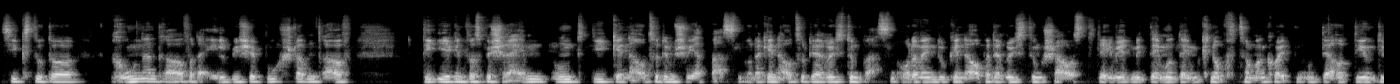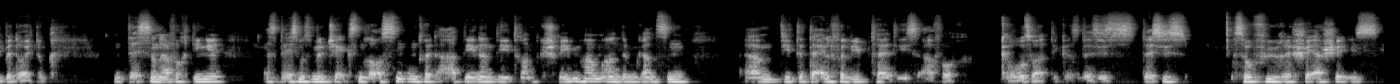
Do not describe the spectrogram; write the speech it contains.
siehst du da Runen drauf oder elbische Buchstaben drauf die irgendwas beschreiben und die genau zu dem Schwert passen oder genau zu der Rüstung passen. Oder wenn du genau bei der Rüstung schaust, der wird mit dem und dem Knopf zusammengehalten und der hat die und die Bedeutung. Und das sind einfach Dinge, also das muss man Jackson lassen und halt auch denen, die dran geschrieben haben an dem ganzen, ähm, die Detailverliebtheit ist einfach großartig. Also das ist, das ist, so viel Recherche ist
